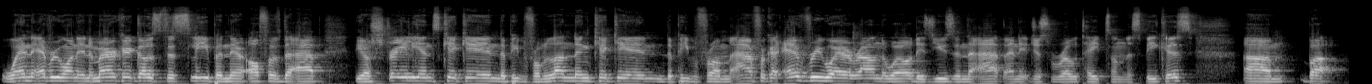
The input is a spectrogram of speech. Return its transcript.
when everyone in America goes to sleep and they're off of the app, the Australians kick in, the people from London kick in, the people from Africa, everywhere around the world is using the app, and it just rotates on the speakers. Um, but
